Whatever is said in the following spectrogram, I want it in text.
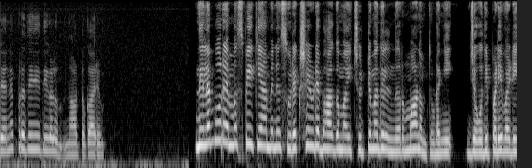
ജനപ്രതിനിധികളും നാട്ടുകാരും. നിലമ്പൂർ എം എസ് പി ക്യാമ്പിന് സുരക്ഷയുടെ ഭാഗമായി ചുറ്റുമതിൽ നിർമ്മാണം തുടങ്ങി. ജ്യോതിപ്പടി വഴി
